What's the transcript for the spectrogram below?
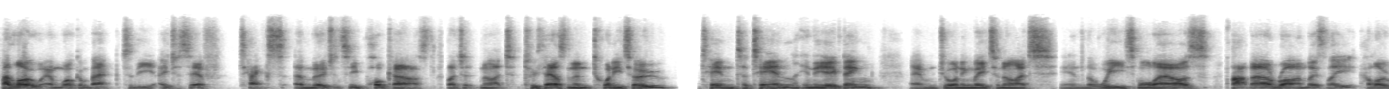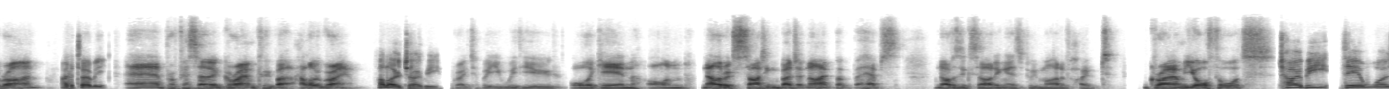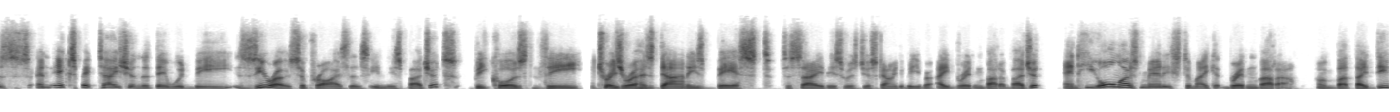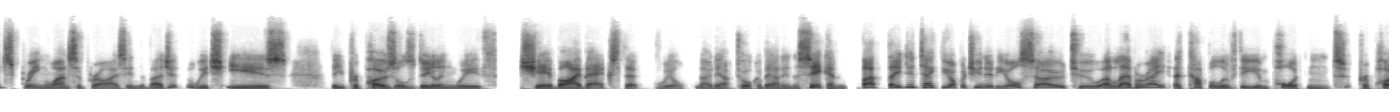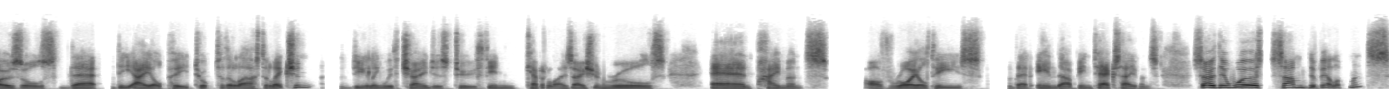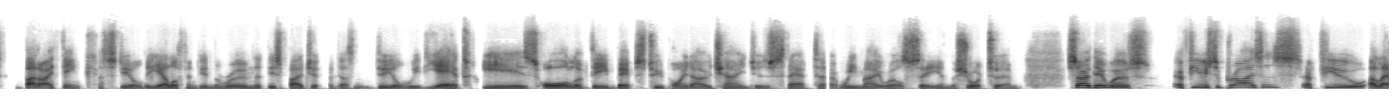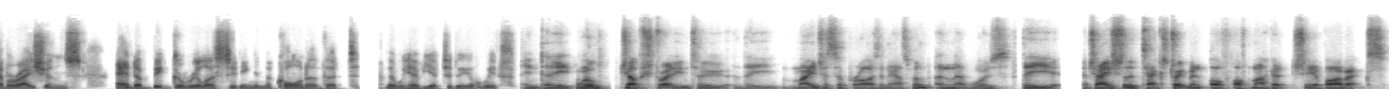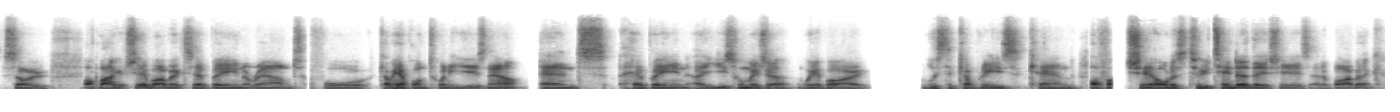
Hello, and welcome back to the HSF Tax Emergency Podcast, Budget Night 2022, 10 to 10 in the evening. And joining me tonight in the wee small hours, partner Ryan Leslie. Hello, Ryan. Hi, Toby. And Professor Graeme Cooper. Hello, Graeme. Hello, Toby. Great to be with you all again on another exciting budget night, but perhaps not as exciting as we might have hoped. Graeme, your thoughts? Toby, there was an expectation that there would be zero surprises in this budget because the Treasurer has done his best to say this was just going to be a bread and butter budget. And he almost managed to make it bread and butter. Um, but they did spring one surprise in the budget, which is the proposals dealing with share buybacks that we'll no doubt talk about in a second. But they did take the opportunity also to elaborate a couple of the important proposals that the ALP took to the last election. Dealing with changes to thin capitalisation rules and payments of royalties that end up in tax havens. So there were some developments, but I think still the elephant in the room that this budget doesn't deal with yet is all of the BEPS 2.0 changes that uh, we may well see in the short term. So there was a few surprises, a few elaborations, and a big gorilla sitting in the corner that that we have yet to deal with. Indeed. We'll jump straight into the major surprise announcement, and that was the change to the tax treatment of off market share buybacks. So, off market share buybacks have been around for coming up on 20 years now and have been a useful measure whereby listed companies can offer shareholders to tender their shares at a buyback.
